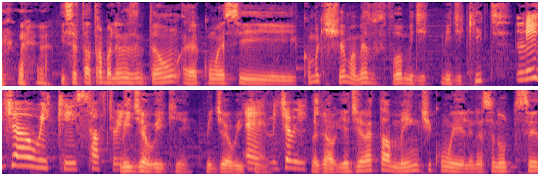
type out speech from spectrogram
e você está trabalhando então é, com esse. Como é que chama mesmo? Você falou Midi, MidiKit? Media Wiki Software. Media Wiki. Media Wiki. É, Media Wiki. Legal. E é diretamente com ele, né? Você, não, você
